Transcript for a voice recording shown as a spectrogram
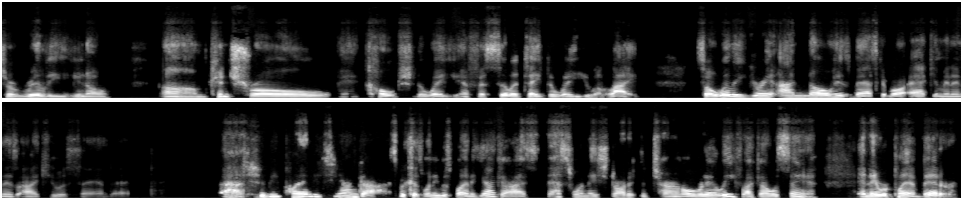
to really, you know, um, control and coach the way you and facilitate the way you would like. So Willie Green, I know his basketball acumen and his IQ is saying that I should be playing these young guys because when he was playing the young guys, that's when they started to turn over that leaf, like I was saying, and they were playing better.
